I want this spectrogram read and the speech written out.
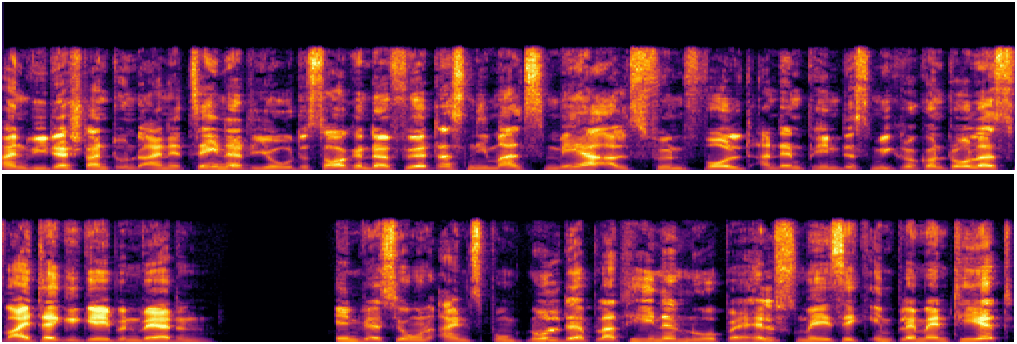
ein Widerstand und eine 10er Diode sorgen dafür, dass niemals mehr als 5V an den Pin des Mikrocontrollers weitergegeben werden. In Version 1.0 der Platine nur behelfsmäßig implementiert,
